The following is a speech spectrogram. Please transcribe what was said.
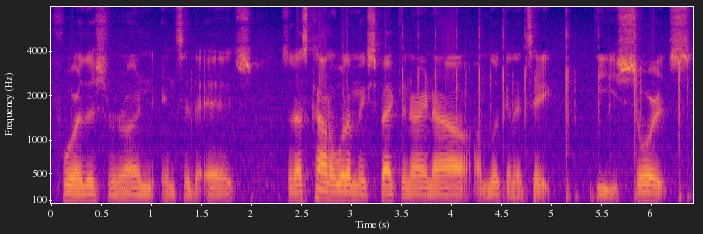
for this run into the edge. So that's kind of what I'm expecting right now. I'm looking to take these shorts.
